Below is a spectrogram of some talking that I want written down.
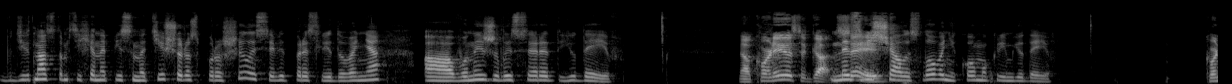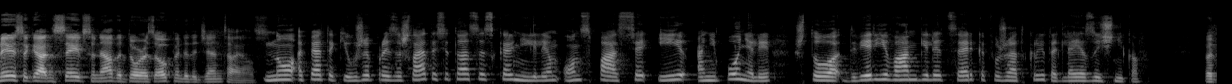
В 19 стихі написано: ті, що розпорошилися від переслідування, а вони жили серед юдеїв, Now Cornelius had gotten не saved. звіщали слова нікому, крім юдеїв. Cornelius had gotten saved, so now the door is open to the Gentiles. Но опять-таки уже произошла эта ситуация с Корнилием, он спасся, и они поняли, что дверь Евангелия, церковь уже открыта для язычников. But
